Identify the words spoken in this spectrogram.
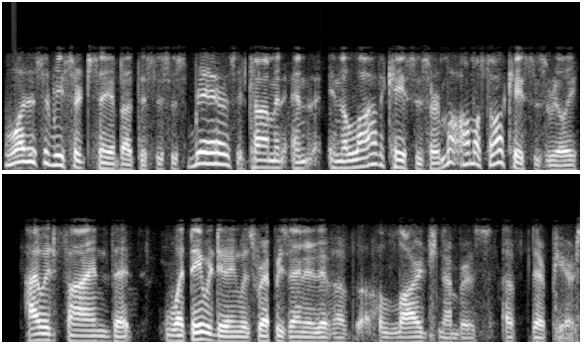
what does the research say about this? Is this rare? Is it common? And in a lot of cases, or almost all cases really, I would find that what they were doing was representative of large numbers of their peers.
